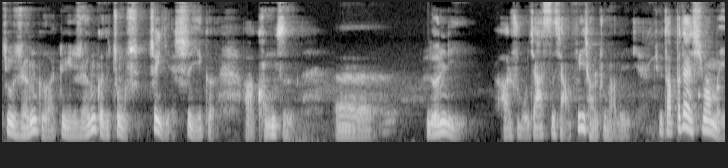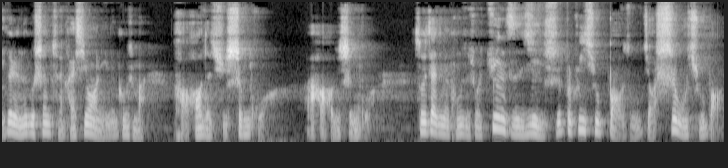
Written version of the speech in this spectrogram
就人格对人格的重视，这也是一个啊，孔子呃伦理啊儒家思想非常重要的一点。就他不但希望每一个人能够生存，还希望你能够什么好好的去生活啊，好好的生活。所以在这里，孔子说：“君子饮食不追求饱足，叫食无求饱；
